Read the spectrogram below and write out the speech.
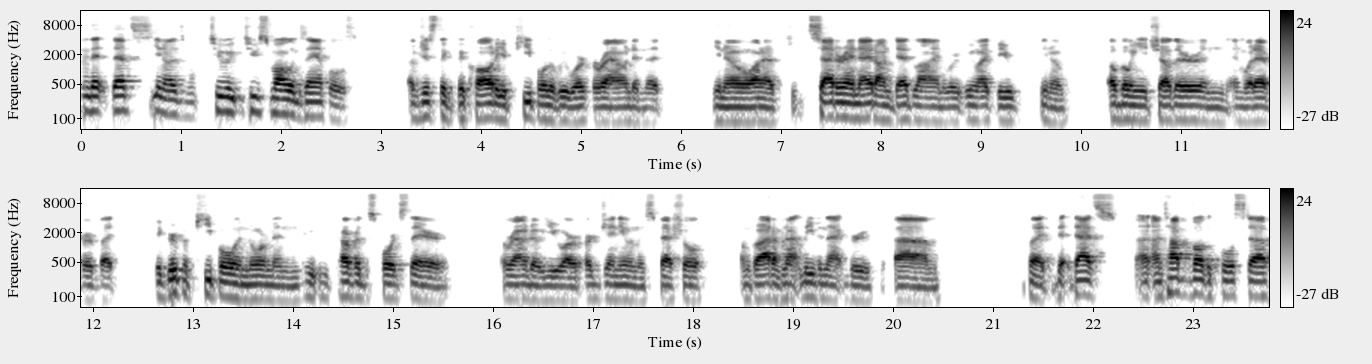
mean, that that's you know, it's two two small examples of just the, the quality of people that we work around, and that you know, on a Saturday night on deadline, where we might be you know elbowing each other and and whatever, but the group of people in Norman who, who cover the sports there around OU are, are genuinely special. I'm glad I'm not leaving that group. Um, but th- that's on top of all the cool stuff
